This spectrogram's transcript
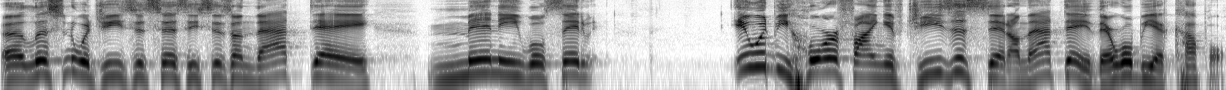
Uh, listen to what Jesus says. He says, On that day, many will say to me, it would be horrifying if Jesus said, On that day, there will be a couple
